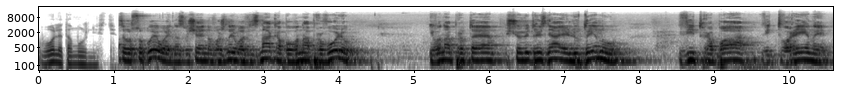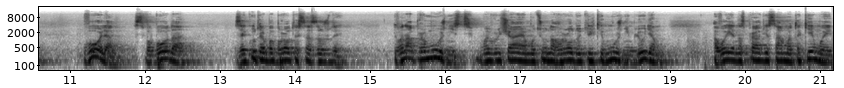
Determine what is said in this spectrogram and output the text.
воля та мужність. Це особлива і надзвичайно важлива відзнака, бо вона про волю, і вона про те, що відрізняє людину від раба, від тварини. Воля, свобода, за яку треба боротися завжди. І вона про мужність. Ми вручаємо цю нагороду тільки мужнім людям, а ви є насправді саме такими.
